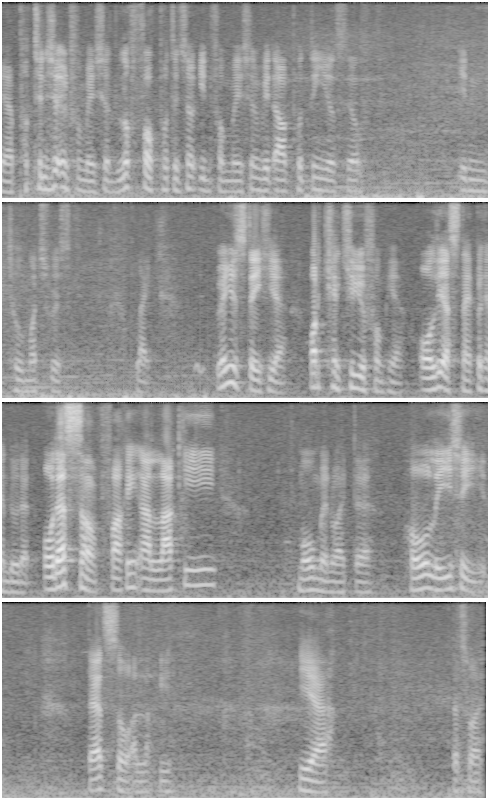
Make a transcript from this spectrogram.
Yeah potential information. Look for potential information without putting yourself in too much risk. Like when you stay here what can kill you from here? Only a sniper can do that. Oh that's some fucking unlucky moment right there. Holy shit. That's so unlucky. Yeah. That's why.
